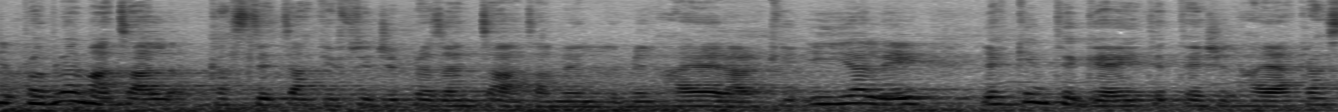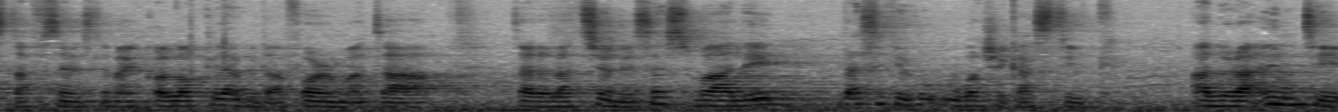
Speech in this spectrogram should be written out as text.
il-problema tal-kastità kif tiġi ppreżentata mill-hierarchy hija li jekk inti gay trid tgħix il-ħajja kasta f'sens li ma jkollok l-ebda forma ta' relazzjoni sesswali, daqsikieku huwa xi kastig. allura inti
